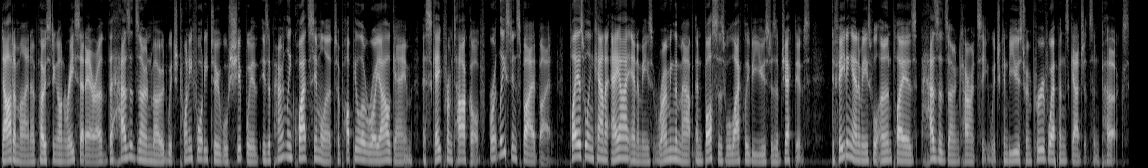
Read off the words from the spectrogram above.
data miner posting on ResetEra, the Hazard Zone mode which 2042 will ship with is apparently quite similar to popular Royale game Escape from Tarkov, or at least inspired by it. Players will encounter AI enemies roaming the map, and bosses will likely be used as objectives. Defeating enemies will earn players Hazard Zone currency, which can be used to improve weapons, gadgets, and perks.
